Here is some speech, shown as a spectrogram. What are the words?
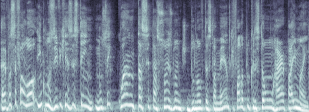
É, você falou, inclusive, que existem não sei quantas citações do, do Novo Testamento que fala para o cristão honrar pai e mãe.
